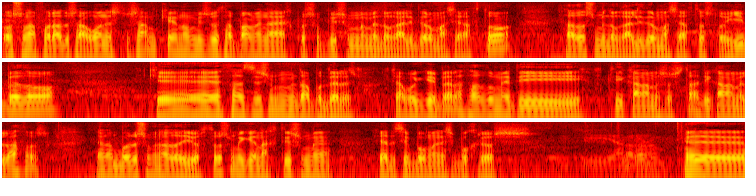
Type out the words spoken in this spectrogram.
όσον αφορά τους αγώνες του ΣΑΜ και νομίζω θα πάμε να εκπροσωπήσουμε με τον καλύτερο μας εαυτό, θα δώσουμε τον καλύτερο μας εαυτό στο γήπεδο και θα ζήσουμε με το αποτέλεσμα. Και από εκεί και πέρα θα δούμε τι, τι κάναμε σωστά, τι κάναμε λάθος, για να μπορέσουμε να τα διορθώσουμε και να χτίσουμε για τις επόμενες υποχρεώσεις. Ε,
